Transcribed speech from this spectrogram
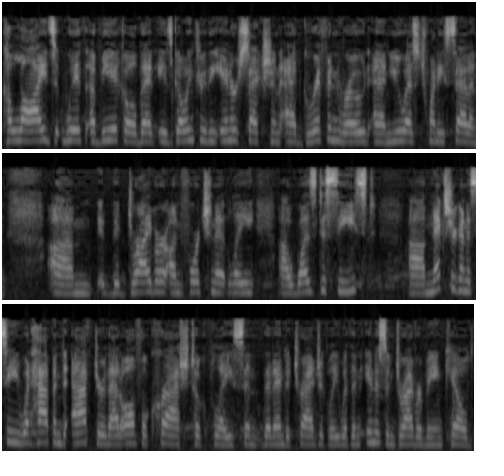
collides with a vehicle that is going through the intersection at Griffin Road and US 27. Um, the driver, unfortunately, uh, was deceased. Um, next, you're going to see what happened after that awful crash took place and that ended tragically with an innocent driver being killed.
